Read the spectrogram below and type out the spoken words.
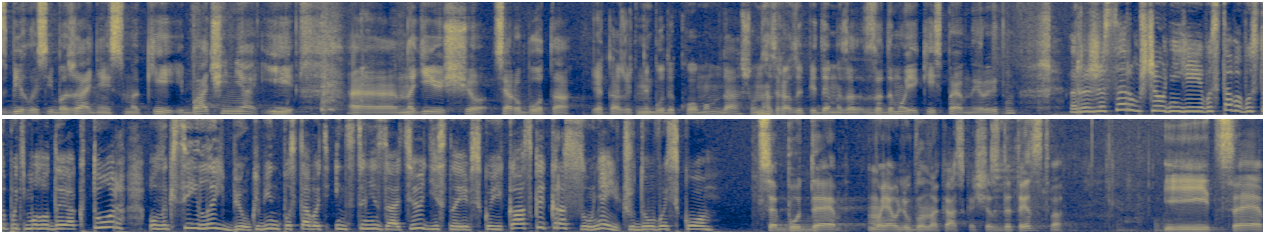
Збіглись і бажання, і смаки, і бачення, і е, надію, що ця робота, як кажуть, не буде комом, да? що вона зразу піде, ми задамо якийсь певний ритм. Режисером ще однієї вистави виступить молодий актор Олексій Лейбюк. Він поставить інсценізацію діснеївської казки Красуня і чудовисько. Це буде моя улюблена казка ще з дитинства. І це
